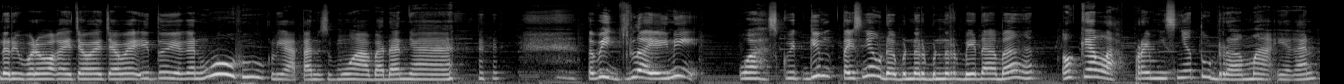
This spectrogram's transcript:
Daripada pakai cewek-cewek itu ya kan. Wuhu kelihatan semua badannya. Tapi gila ya ini wah Squid Game taste-nya udah bener-bener beda banget. Oke okay lah, premisnya tuh drama ya kan.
